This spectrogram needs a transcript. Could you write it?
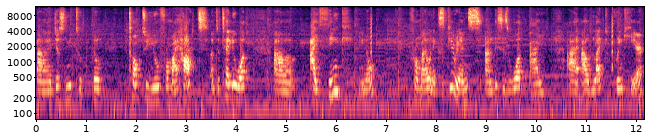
I uh, just need to you know, talk to you from my heart and to tell you what uh, i think you know from my own experience and this is what i i, I would like to bring here.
